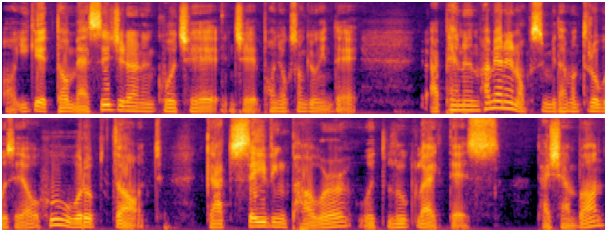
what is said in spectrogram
어, 이게 더 메시지라는 구어체 이제 번역 성경인데 앞에는 화면에는 없습니다. 한번 들어보세요. Who would have thought God's saving power would look like this? 다시 한번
